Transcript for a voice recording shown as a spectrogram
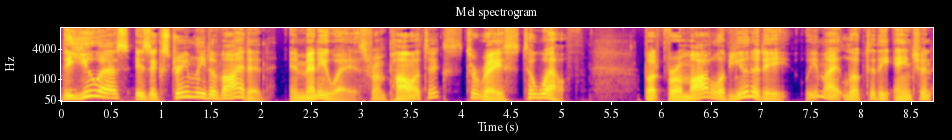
The U.S. is extremely divided in many ways, from politics to race to wealth. But for a model of unity, we might look to the ancient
